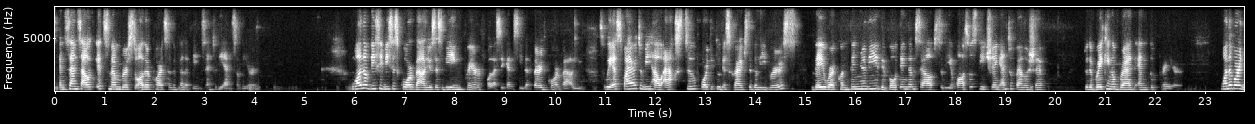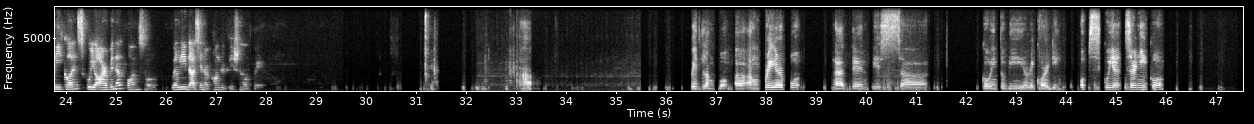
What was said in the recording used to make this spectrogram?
and sends out its members to other parts of the Philippines and to the ends of the earth. One of DCBC's core values is being prayerful, as you can see, the third core value. So we aspire to be how Acts 2:42 describes the believers. They were continually devoting themselves to the apostles' teaching and to fellowship, to the breaking of bread and to prayer. One of our deacons, Kuya Arvin Alfonso, will lead us in our congregational prayer. Ah, wait lang po. Ah, ang prayer po natin is ah, going to be recording. Oops, Kuya Sir Nico,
